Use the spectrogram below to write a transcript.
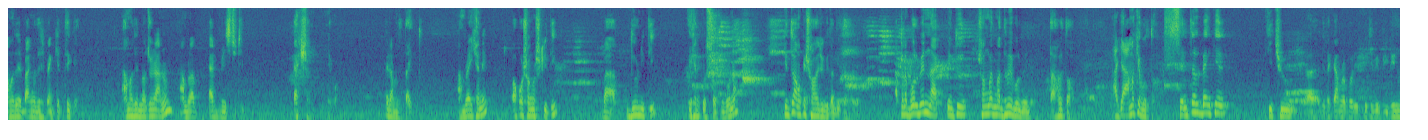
আমাদের বাংলাদেশ ব্যাংকের থেকে, আমাদের নজরে আনুন, আমরা অ্যাডমিনিস্ট্রেটিভ অ্যাকশন নেব। এটা আমাদের দায়িত্ব। আমরা এখানে অপসংস্কৃতি বা দুর্নীতি এখানে প্রশ্রয় দেব না, কিন্তু আমাকে সহযোগিতা দিতে হবে। আপনারা বলবেন না, কিন্তু সংবাদ মাধ্যমে বলবেন, তাহলে তো হবে। আগে আমাকে বলতে সেন্ট্রাল ব্যাংকের কিছু যেটাকে আমরা বলি পৃথিবীর বিভিন্ন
